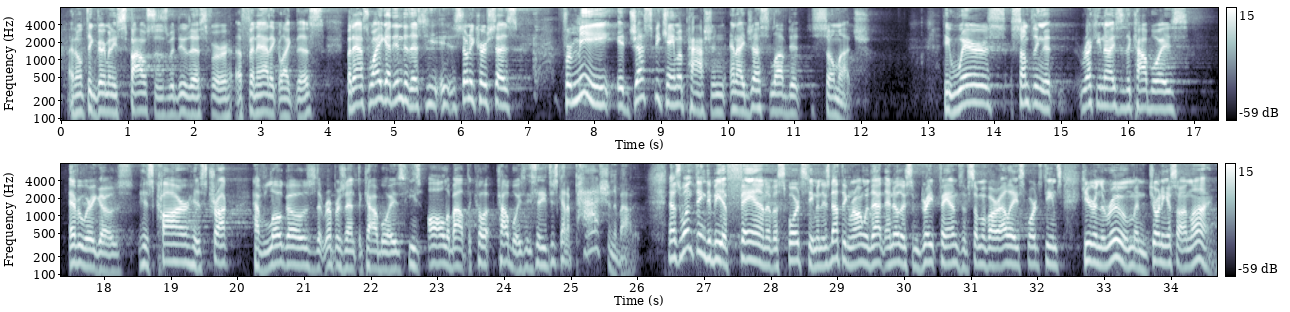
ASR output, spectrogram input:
I don't think very many spouses would do this for a fanatic like this. But asked why he got into this, he, Stony Kirsch says, For me, it just became a passion and I just loved it so much. He wears something that recognizes the Cowboys everywhere he goes. His car, his truck have logos that represent the Cowboys. He's all about the Cowboys. And he said he just got a passion about it. Now, it's one thing to be a fan of a sports team, and there's nothing wrong with that. And I know there's some great fans of some of our LA sports teams here in the room and joining us online.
